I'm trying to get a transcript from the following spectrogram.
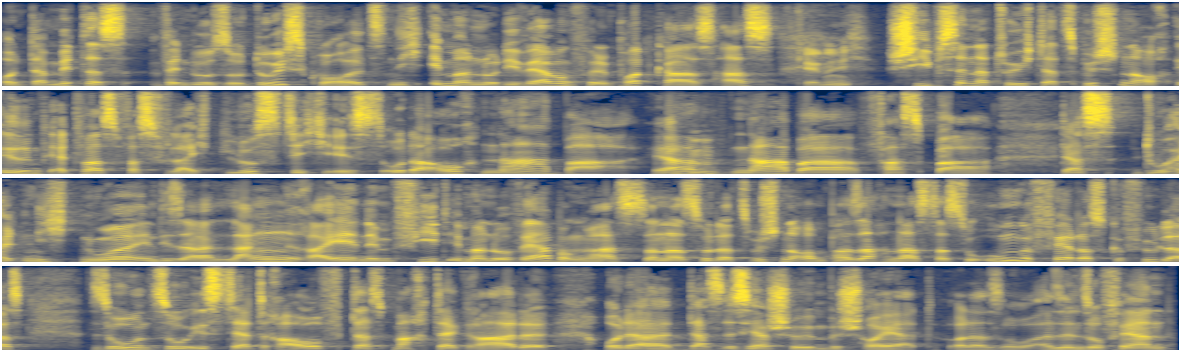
Und damit das, wenn du so durchscrollst, nicht immer nur die Werbung für den Podcast hast, Kenn ich. schiebst du natürlich dazwischen auch irgendetwas, was vielleicht lustig ist oder auch nahbar. Ja, mhm. nahbar, fassbar. Dass du halt nicht nur in dieser langen Reihe in dem Feed immer nur Werbung hast, sondern dass du dazwischen auch ein paar Sachen hast, dass du ungefähr das Gefühl hast, so und so ist der drauf, das macht er gerade oder das ist ja schön bescheuert oder so. Also insofern,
